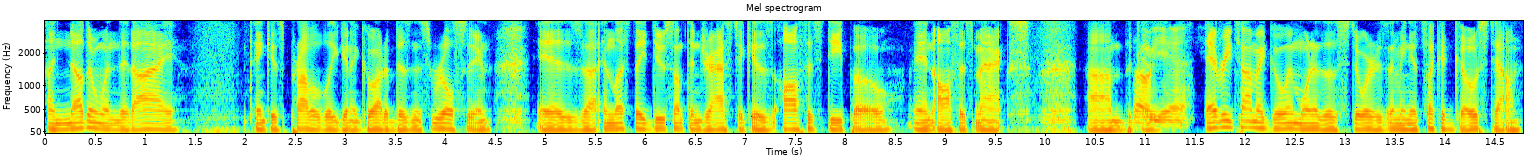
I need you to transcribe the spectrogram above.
another one that I think is probably going to go out of business real soon is uh, unless they do something drastic is Office Depot and Office Max um, Oh yeah. every time I go in one of those stores, I mean it's like a ghost town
